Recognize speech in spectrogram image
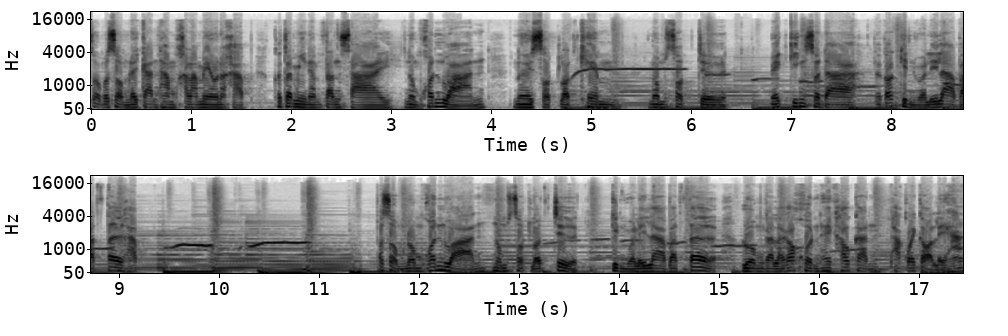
ส่วนผสมในการทำคาราเมลนะครับ ก็จะมีน้ำตาลทราย นมข้นหวาน เนยสดรสเค็ม นมสดจืด เบกกิ้งโซดา แล้วก็กลิ่นวานิลาบัตเตอร์ครับ ผสมนมข้นหวาน นมสดรสจืด กลิ่นวานิลาบัตเตอร์ รวมกันแล้วก็คนให้เข้ากัน พักไว้ก่อนเลยฮะ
